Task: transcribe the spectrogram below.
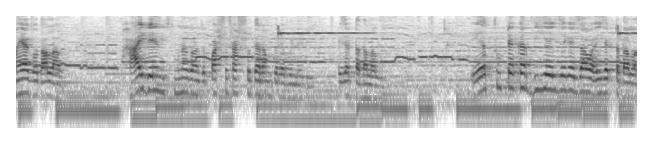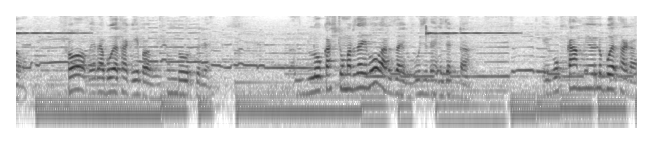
মায়া গো দালাল। হাই রেঞ্জ মনে করেন যে পাঁচশো, সাতশো দেরাম করে বলে দিই, এই একটা দালাল। এত টাকা দিয়ে এই জায়গায় যাওয়া, এই যে একটা দালাল। সব এরা বয়ে থাকে এভাবে, সুন্দর করে। লো কাস্টমার যাইবো আর যাইবো দেখেন এই যে একটা। এগো কামই হইল বয়ে থাকা।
